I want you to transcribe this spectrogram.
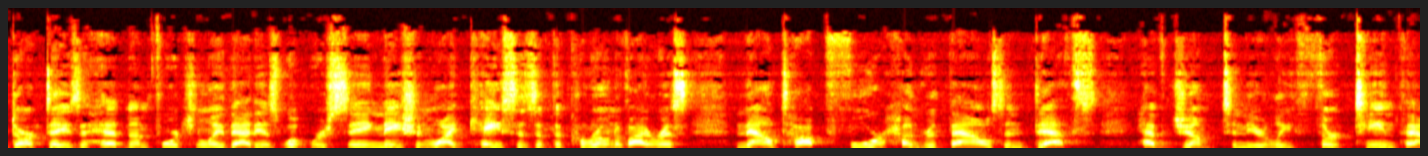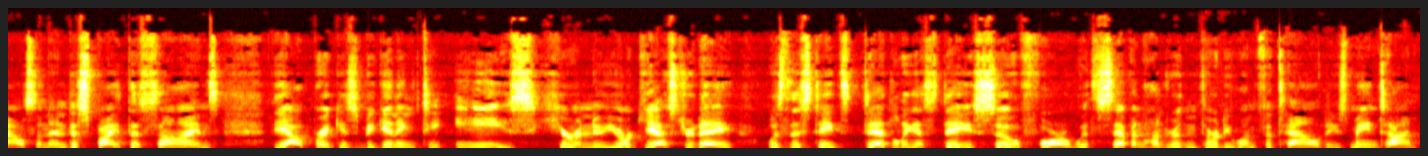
dark days ahead. And unfortunately, that is what we're seeing. Nationwide cases of the coronavirus now top 400,000 deaths have jumped to nearly 13,000. And despite the signs, the outbreak is beginning to ease here in New York. Yesterday was the state's deadliest day so far with 731 fatalities. Meantime,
